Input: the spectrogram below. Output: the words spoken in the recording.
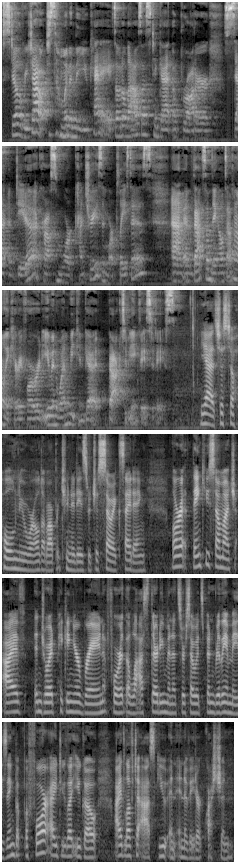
still reach out to someone in the UK. So it allows us to get a broader set of data across more countries and more places. Um, and that's something I'll definitely carry forward even when we can get back to being face to face. Yeah, it's just a whole new world of opportunities, which is so exciting. Laura, thank you so much. I've enjoyed picking your brain for the last 30 minutes or so. It's been really amazing. But before I do let you go, I'd love to ask you an innovator question.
